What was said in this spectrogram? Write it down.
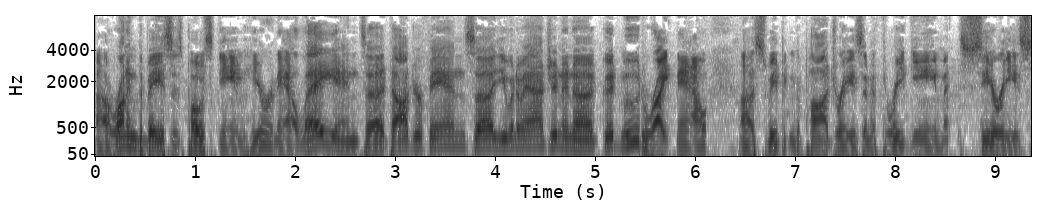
uh, running the bases post game here in LA. And uh, Dodger fans, uh, you would imagine, in a good mood right now, uh, sweeping the Padres in a three game series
